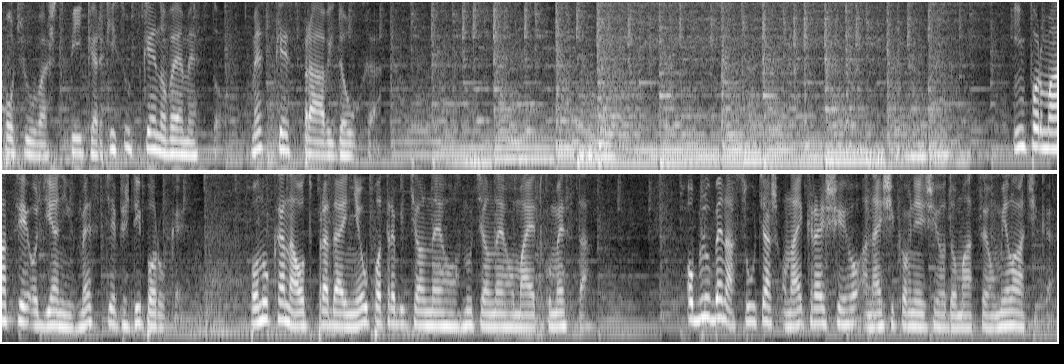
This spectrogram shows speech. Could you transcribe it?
Počúvaš speaker Kisucké Nové mesto. Mestské správy do ucha. Informácie o dianí v meste vždy po ruke. Ponuka na odpredaj neupotrebiteľného hnutelného majetku mesta. Obľúbená súťaž o najkrajšieho a najšikovnejšieho domáceho miláčika.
